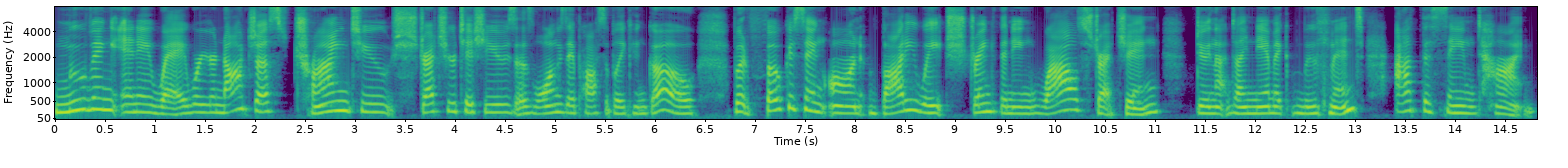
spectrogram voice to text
moving in a way where you're not just trying to stretch your tissues as long as they possibly can go, but focusing on body weight strengthening while stretching, doing that dynamic movement at the same time.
